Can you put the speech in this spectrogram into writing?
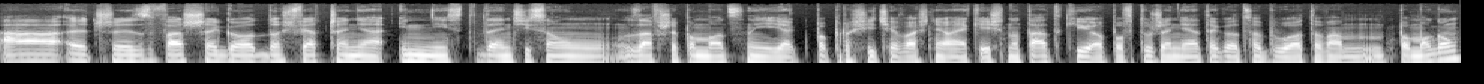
A y, czy z waszego doświadczenia inni studenci są zawsze pomocni, jak poprosicie właśnie o jakieś notatki, o powtórzenie tego, co było, to wam pomogą?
